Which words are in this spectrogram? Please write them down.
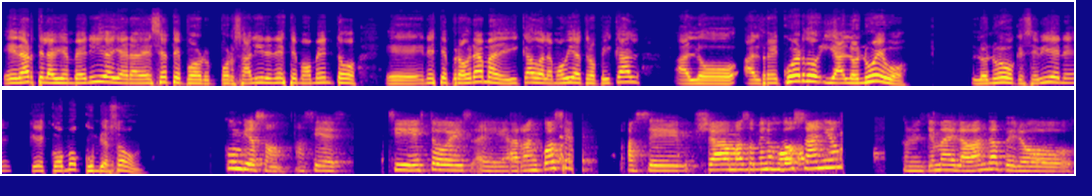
eh, darte la bienvenida y agradecerte por, por salir en este momento, eh, en este programa dedicado a la movida tropical, a lo, al recuerdo y a lo nuevo, lo nuevo que se viene, que es como Cumbia Sound. Cumbia Sound, así es. Sí, esto es, eh, arrancó hace, hace ya más o menos dos años con el tema de la banda, pero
